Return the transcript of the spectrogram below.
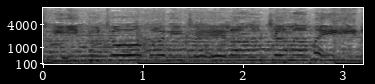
శ్రీకుచో పరిచేలాంచనమైన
